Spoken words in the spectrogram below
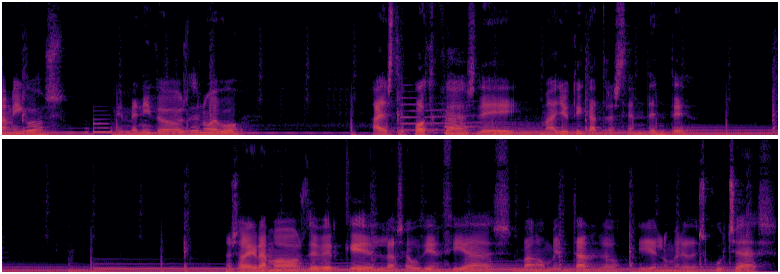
Amigos, bienvenidos de nuevo a este podcast de Mayótica Trascendente. Nos alegramos de ver que las audiencias van aumentando y el número de escuchas.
